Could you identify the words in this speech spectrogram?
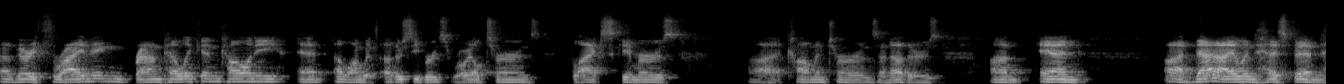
a very thriving brown pelican colony and along with other seabirds, royal terns, black skimmers, uh, common terns and others. Um, and uh, that island has been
